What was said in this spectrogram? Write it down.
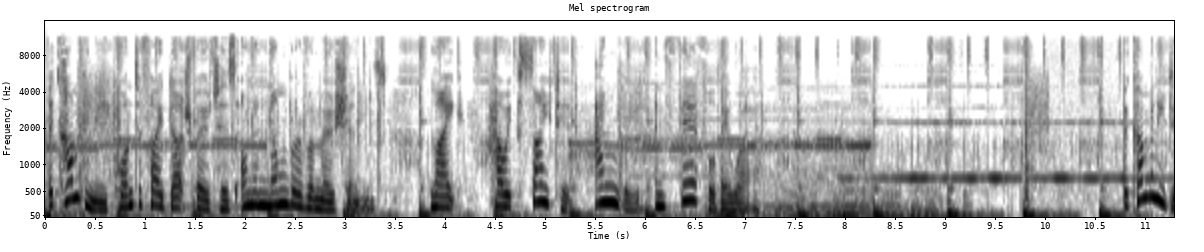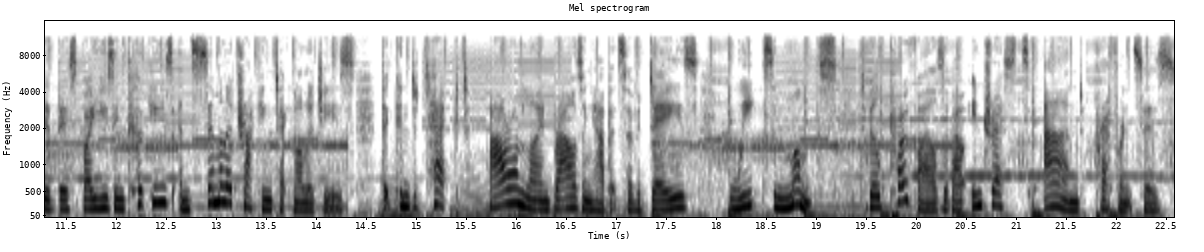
The company quantified Dutch voters on a number of emotions, like how excited, angry, and fearful they were. The company did this by using cookies and similar tracking technologies that can detect our online browsing habits over days, weeks, and months to build profiles about interests and preferences.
